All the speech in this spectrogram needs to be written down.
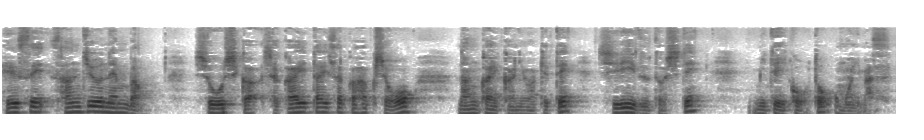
平成30年版少子化社会対策白書を何回かに分けてシリーズとして見ていこうと思います。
